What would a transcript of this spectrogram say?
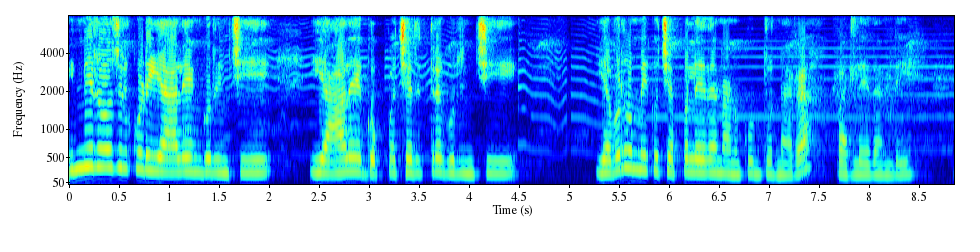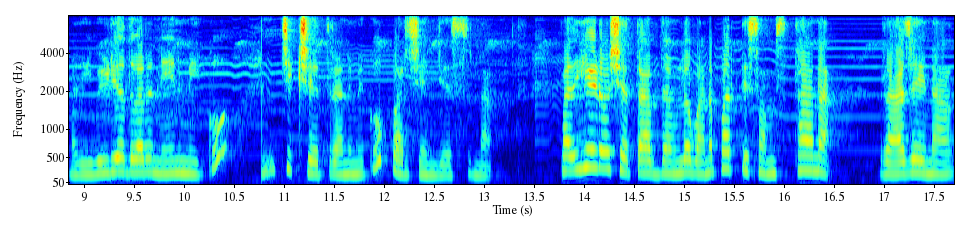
ఇన్ని రోజులు కూడా ఈ ఆలయం గురించి ఈ ఆలయ గొప్ప చరిత్ర గురించి ఎవరు మీకు చెప్పలేదని అనుకుంటున్నారా? పర్లేదండి. మరి ఈ వీడియో ద్వారా నేను మీకు మంచి క్షేత్రాన్ని మీకు పరిచయం చేస్తున్నా. పదిహేడవ శతాబ్దంలో వనపర్తి సంస్థాన రాజైన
